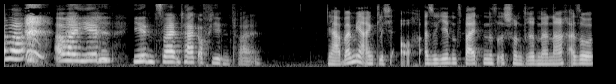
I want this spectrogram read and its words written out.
aber aber jeden, jeden zweiten Tag auf jeden Fall. Ja, bei mir eigentlich auch. Also jeden zweiten, das ist schon drin danach. Also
